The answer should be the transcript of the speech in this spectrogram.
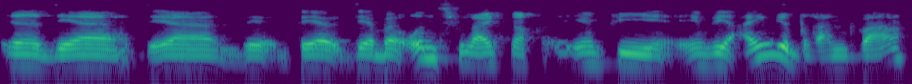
äh, der, der, der, der bei uns vielleicht noch irgendwie, irgendwie eingebrannt war,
